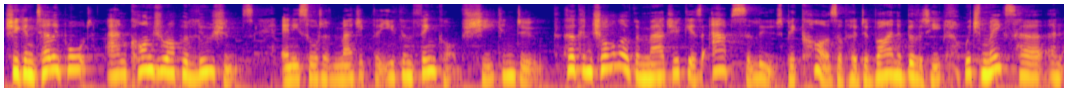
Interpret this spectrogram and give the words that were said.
She can teleport and conjure up illusions. Any sort of magic that you can think of, she can do. Her control over magic is absolute because of her divine ability, which makes her an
